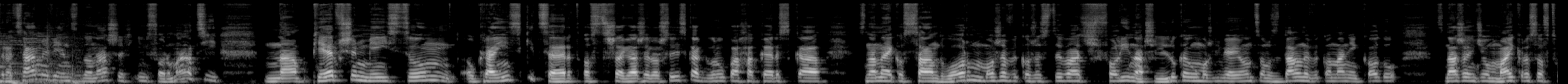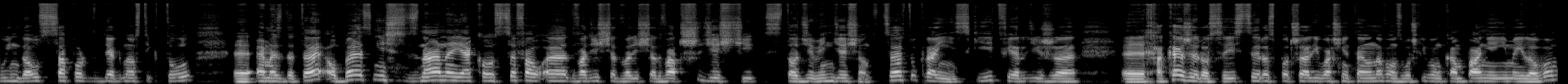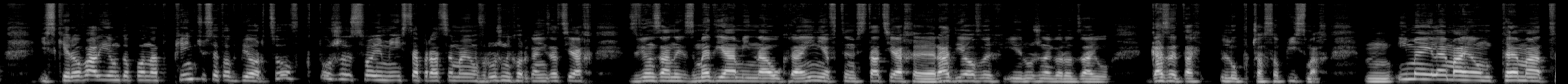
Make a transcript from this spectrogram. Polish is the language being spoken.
Wracamy więc do naszych informacji. Na pierwszym miejscu ukraiński CERT ostrzega, że rosyjska grupa hakerska znana jako Sandworm może wykorzystywać Folina, czyli lukę umożliwiającą zdalne wykonanie kodu w narzędziu Microsoft Windows Support Diagnostic Tool e, MSDT, obecnie znane jako CVE 2022 30 190. CERT ukraiński twierdzi, że E, hakerzy rosyjscy rozpoczęli właśnie tę nową złośliwą kampanię e-mailową i skierowali ją do ponad 500 odbiorców, którzy swoje miejsca pracy mają w różnych organizacjach związanych z mediami na Ukrainie, w tym stacjach radiowych i różnego rodzaju gazetach lub czasopismach. Mm, e-maile mają temat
